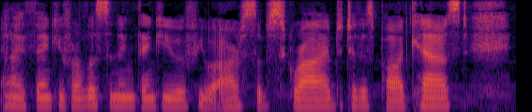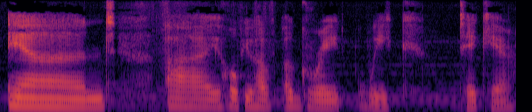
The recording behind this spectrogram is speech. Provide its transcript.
And I thank you for listening. Thank you if you are subscribed to this podcast. And I hope you have a great week. Take care.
